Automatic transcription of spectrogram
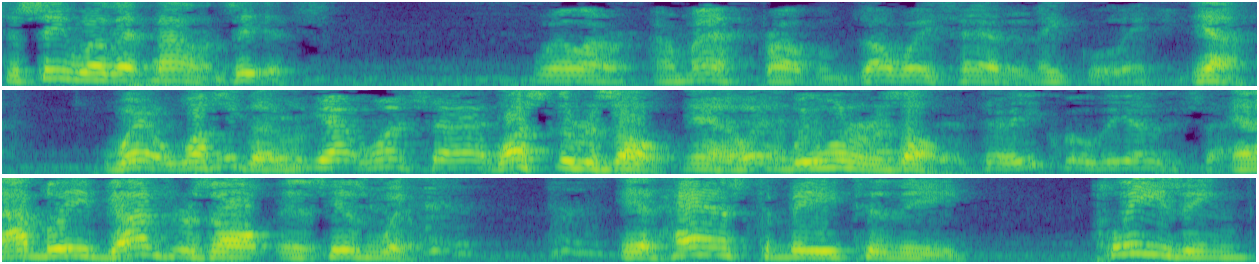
to see where that balance is. Well, our, our math problems always had an equal ending. Yeah. Where, what's You the, got one side. what's the result? Yeah, we we want a result. To equal the other side. And I believe God's result is His will. It has to be to the pleasing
